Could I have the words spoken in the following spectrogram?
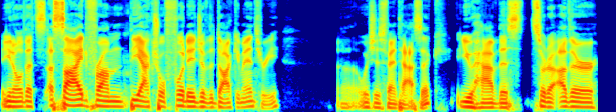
You know, that's aside from the actual footage of the documentary, uh, which is fantastic. You have this sort of other,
